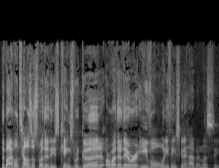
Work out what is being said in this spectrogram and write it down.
The Bible tells us whether these kings were good or whether they were evil. What do you think is going to happen? Let's see.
